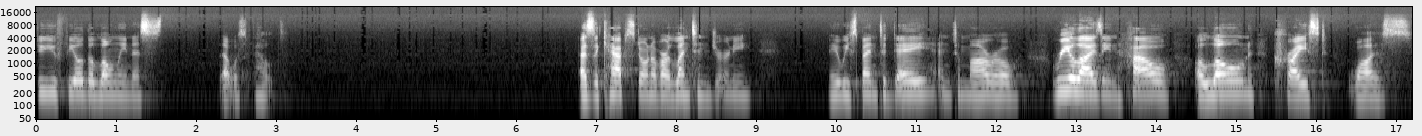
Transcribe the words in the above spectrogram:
Do you feel the loneliness that was felt? As the capstone of our Lenten journey, may we spend today and tomorrow realizing how alone Christ was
